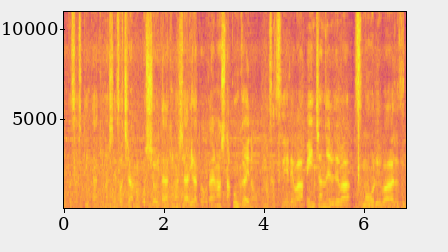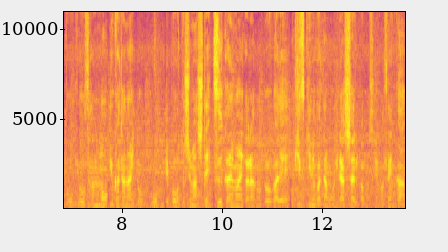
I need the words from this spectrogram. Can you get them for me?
ップさせていただきましてそちらもご視聴いただきましてありがとうございました。今回のこの撮影ではメインチャンネルではスモールワールズ東京さんの浴衣ナイトをレポートしまして数回前からの動画でお気づきの方もいらっしゃるかもしれませんが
